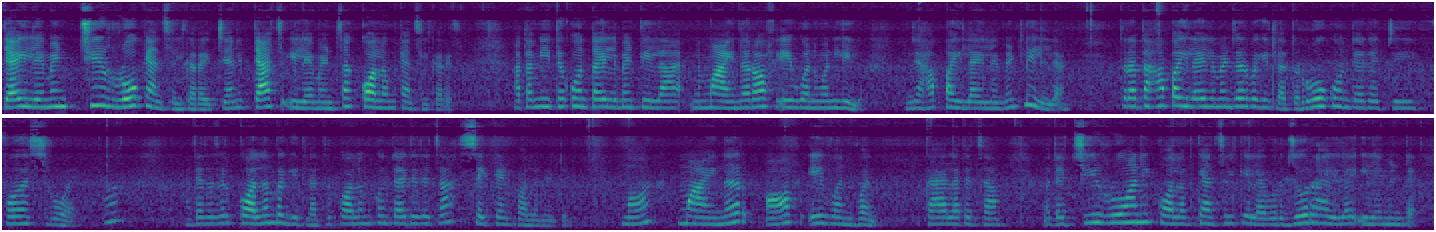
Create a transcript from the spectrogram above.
त्या इलेमेंटची रो कॅन्सल करायची आणि त्याच इलेमेंटचा कॉलम कॅन्सल करायचा. आता मी इथं कोणता इलेमेंट लिहिला? Minor of A one one लिहिलं. म्हणजे हा पहिला इलेमेंट लिहिलेला आहे. तर आता हा पहिला इलिमेंट जर बघितला तर रो कोणती आहे त्याची? फर्स्ट रो आहे. त्याचा जर कॉलम बघितला तर कॉलम कोणता येतो त्याचा? सेकंड कॉलम येतो मग minor of A one one काय आला त्याचा? मग त्याची रो आणि कॉलम कॅन्सल केल्यावर जो राहिलेला इलेमेंट आहे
